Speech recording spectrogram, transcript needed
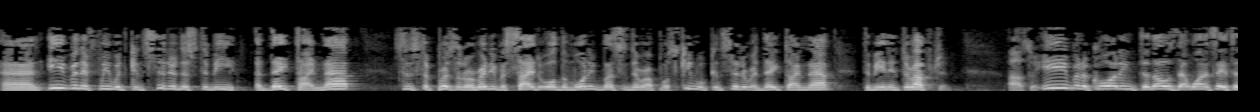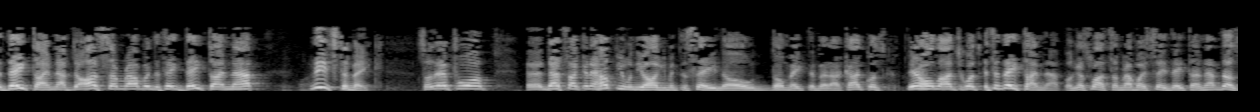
And even if we would consider this to be a daytime nap, since the person already recited all the morning blessings, there are poskim who consider a daytime nap to be an interruption. Uh, so even according to those that want to say it's a daytime nap, there are some rabbis that say daytime nap needs to make. So therefore, uh, that's not going to help you in the argument to say no, don't make the berakat because their whole logic was it's a daytime nap. Well, guess what? Some rabbis say daytime nap does.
